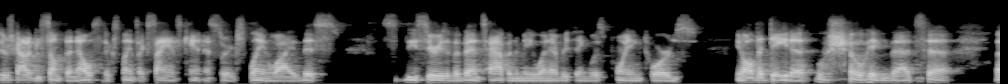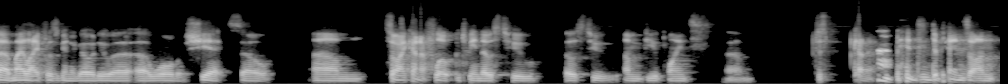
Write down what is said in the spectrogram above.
there's got to be something else that explains like science can't necessarily explain why this these series of events happened to me when everything was pointing towards you know all the data was showing that uh, uh, my life was going to go to a, a, world of shit so um, so i kind of float between those two those two um, viewpoints um, just kind of it depends on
